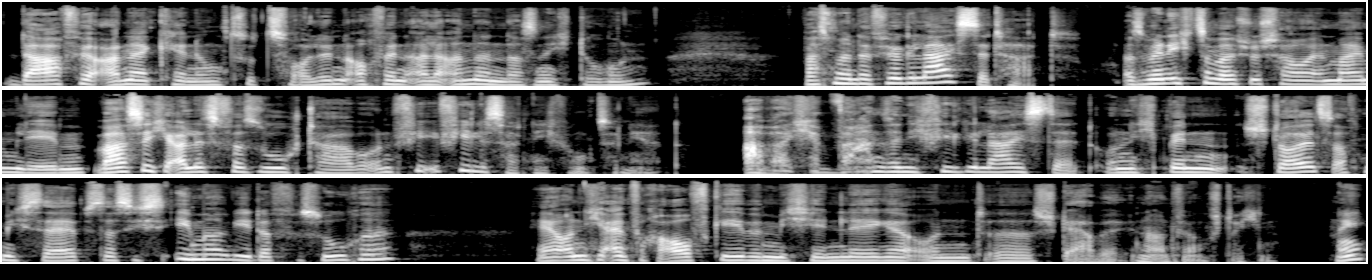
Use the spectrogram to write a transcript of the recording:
dafür Anerkennung zu zollen, auch wenn alle anderen das nicht tun, was man dafür geleistet hat. Also wenn ich zum Beispiel schaue in meinem Leben, was ich alles versucht habe und viel, vieles hat nicht funktioniert. Aber ich habe wahnsinnig viel geleistet und ich bin stolz auf mich selbst, dass ich es immer wieder versuche, ja, und nicht einfach aufgebe, mich hinlege und äh, sterbe, in Anführungsstrichen. Nee?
